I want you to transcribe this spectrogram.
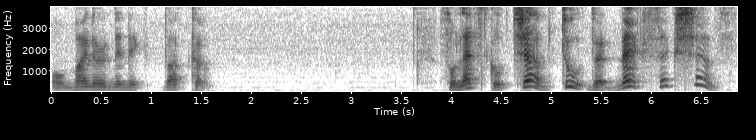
on minernimiq.com. So let's go jump to the next sections.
